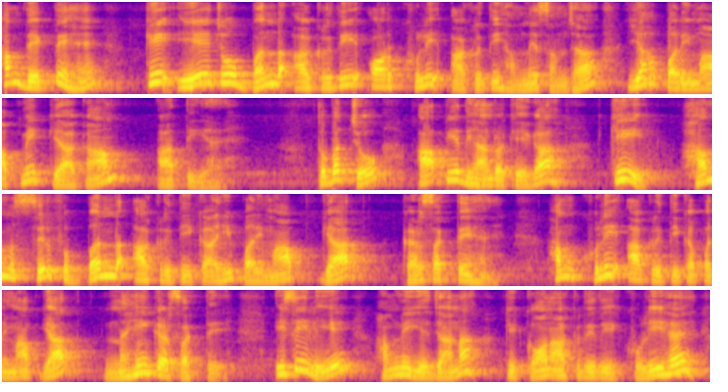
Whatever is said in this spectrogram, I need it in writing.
हम देखते हैं कि ये जो बंद आकृति और खुली आकृति हमने समझा, यह परिमाप में क्या काम आती है। तो बच्चों, आप ये ध्यान रखिएगा कि हम सिर्फ़ बंद आकृति का ही परिमाप ज्ञात कर सकते हैं। हम खुली आकृति का परिमाप ज्ञात नहीं कर सकते। इसीलिए हमने ये जाना कि कौन आकृति खुली है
